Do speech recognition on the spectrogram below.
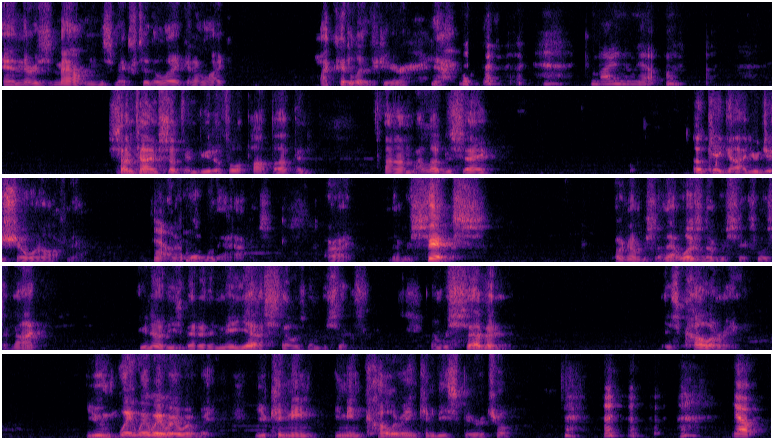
And there's mountains next to the lake. And I'm like, I could live here. Yeah. Combine them, yeah sometimes something beautiful will pop up. And um, I love to say, okay, God, you're just showing off now. Yeah. And I love when that happens. All right. Number six. Oh, number seven. That was number six, was it not? You know these better than me. Yes, that was number six. Number seven is coloring. You wait, wait, wait, wait, wait, wait. You can mean you mean coloring can be spiritual? yep.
